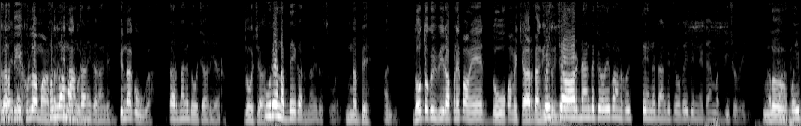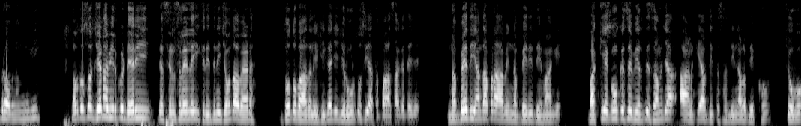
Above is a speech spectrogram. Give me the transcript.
ਕਰ ਦਈਏ ਖੁੱਲਾ ਮਾਨਤਾ ਖੁੱਲਾ ਕਿੰਨਾ ਮਾਨਤਾ ਕੋਈ ਨਹੀਂ ਕਰਾਂਗੇ ਜੀ। ਕਿੰਨਾ ਕੁ ਹੋਊਗਾ? ਕਰ ਦਾਂਗੇ 2-4000 2 4 ਪੂਰੇ 90 ਕਰ ਦਾਂਗੇ ਦੱਸੋ 90 ਹਾਂਜੀ। ਦੁੱਧ ਕੋਈ ਵੀਰ ਆਪਣੇ ਭਾਵੇਂ ਦੋ ਭਾਵੇਂ ਚਾਰ ਡਾਂਗੀ ਕੋਈ ਚੋਈ ਚਾਰ ਡੰਗ ਚੋਵੇ ਭਾਵੇਂ ਕੋਈ ਤਿੰਨ ਡੰਗ ਚੋਵੇ ਜਿੰਨੇ ਟਾਈਮ ਮਰਜ਼ੀ ਚੋਵੇ ਜੀ। ਆਪਾਂ ਲੋ ਨੂੰ ਕੋਈ ਪ੍ਰੋਬਲਮ ਨਹੀਂ ਗੀ। ਲਓ ਦੋਸਤੋ ਜਿਹੜਾ ਵੀਰ ਕੋਈ ਡੇਅਰੀ ਦੇ ਸਿਲਸਿਲੇ ਲਈ ਖਰੀਦਣੀ ਚਾਹੁੰਦਾ ਵੈੜ ਦੁੱਧ ਬਾਦ ਲਈ ਠੀਕ ਆ ਜੀ ਜਰੂਰ ਤੁਸੀਂ ਹੱਥ ਪਾ ਸਕਦੇ ਜੇ। 90 ਦੀ ਆਂਦਾ ਭਰਾ ਵੀ 90 ਦੀ ਦੇਵਾਂਗੇ। ਬਾਕੀ ਅੱਗੋਂ ਕਿਸੇ ਵੀਰ ਦੀ ਸਮਝ ਆ ਆਣ ਕੇ ਆਪਦੀ ਤਸੱਲੀ ਨਾਲ ਵੇਖੋ ਚੋਵੋ।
